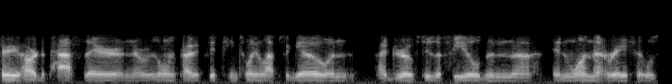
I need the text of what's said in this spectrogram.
very hard to pass there. And there was only probably 15, 20 laps to go, and I drove through the field and uh, and won that race. It was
